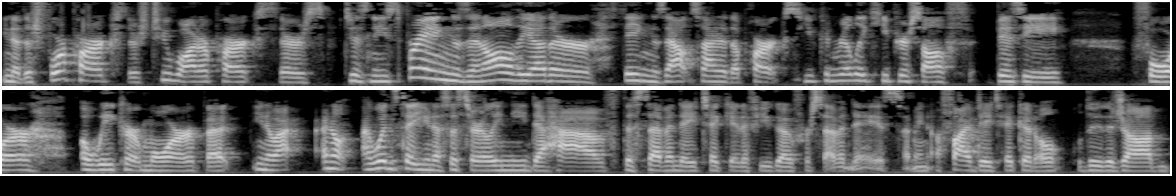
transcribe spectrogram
you know, there's four parks, there's two water parks, there's Disney Springs and all the other things outside of the parks. You can really keep yourself busy for a week or more. But, you know, I, I don't, I wouldn't say you necessarily need to have the seven day ticket if you go for seven days. I mean, a five day ticket will, will do the job.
